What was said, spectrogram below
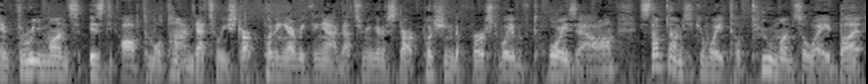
and three months is the optimal time. That's when you start putting everything out. That's when you're going to start pushing the first wave of toys out. Um, sometimes you can wait till two months away, but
